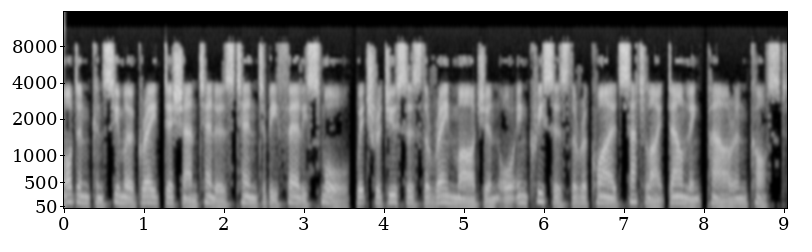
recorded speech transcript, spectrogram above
Modern consumer-grade dish antennas tend to be fairly small, which reduces the rain margin or increases the required satellite downlink power and cost.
